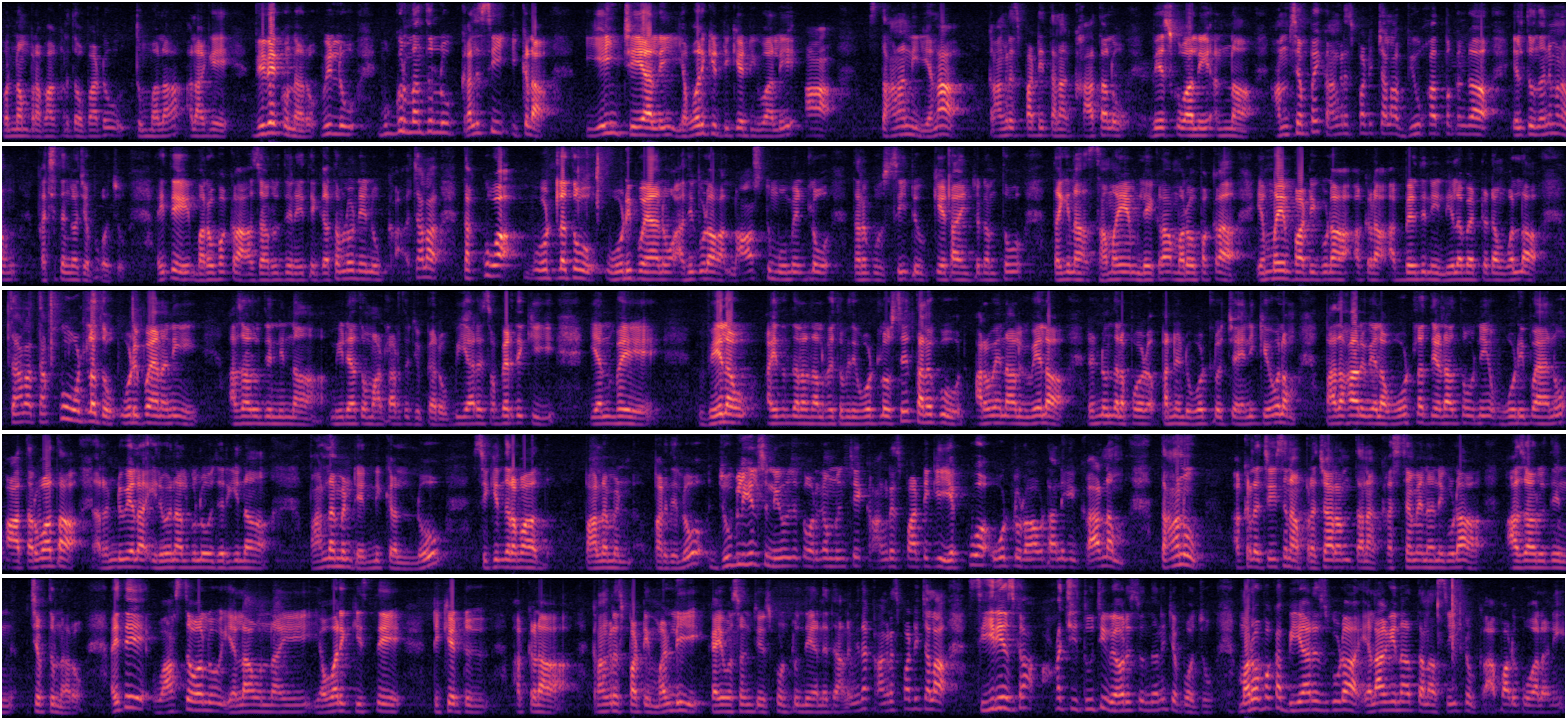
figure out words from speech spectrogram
పొన్నం ప్రభాకర్తో పాటు తుమ్మల అలాగే వివేక్ ఉన్నారు. వీళ్ళు ముగ్గురు మంత్రులు కలిసి ఇక్కడ ఏం చేయాలి? ఎవరికి టికెట్ ఇవ్వాలి? ఆ స్థానాన్ని ఎలా కాంగ్రెస్ పార్టీ తన ఖాతాలో వేసుకోవాలి అన్న అంశంపై కాంగ్రెస్ పార్టీ చాలా వ్యూహాత్మకంగా వెళ్తుందని మనం ఖచ్చితంగా చెప్పవచ్చు అయితే మరోపక్క అజారుద్దీన్ అయితే గతంలో నేను చాలా తక్కువ ఓట్లతో ఓడిపోయాను. అది కూడా లాస్ట్ మూమెంట్లో తనకు సీటు కేటాయించడంతో తగిన సమయం లేక మరోపక్క ఎంఐఎం పార్టీ కూడా అక్కడ అభ్యర్థిని నిలబెట్టడం వల్ల చాలా తక్కువ ఓట్లతో ఓడిపోయానని అజారుద్దీన్ నిన్న మీడియాతో మాట్లాడుతూ చెప్పారు బీఆర్ఎస్ అభ్యర్థికి ఎనభై వేల ఐదు వందల నలభై తొమ్మిది ఓట్లు వస్తే తనకు అరవై నాలుగు వేల రెండు వందల పన్నెండు ఓట్లు వచ్చాయని కేవలం పదహారు వేల ఓట్ల తేడాతోనే ఓడిపోయాను. ఆ తర్వాత రెండు వేల ఇరవై నాలుగులో జరిగిన పార్లమెంట్ ఎన్నికల్లో సికింద్రాబాద్ పార్లమెంట్ పరిధిలో జూబ్లీహిల్స్ నియోజకవర్గం నుంచే కాంగ్రెస్ పార్టీకి ఎక్కువ ఓట్లు రావడానికి కారణం తాను అక్కడ చేసిన ప్రచారం తన కష్టమేనని కూడా అజారుద్దీన్ చెప్తున్నారు. అయితే వాస్తవాలు ఎలా ఉన్నాయి? ఎవరికి ఇస్తే టికెట్ అక్కడ కాంగ్రెస్ పార్టీ మళ్ళీ కైవసం చేసుకుంటుంది అనే దాని మీద కాంగ్రెస్ పార్టీ చాలా సీరియస్గా ఆచితూచి వ్యవహరిస్తుందని చెప్పవచ్చు. మరోపక్క బీఆర్ఎస్ కూడా ఎలాగైనా తన సీట్ను కాపాడుకోవాలని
